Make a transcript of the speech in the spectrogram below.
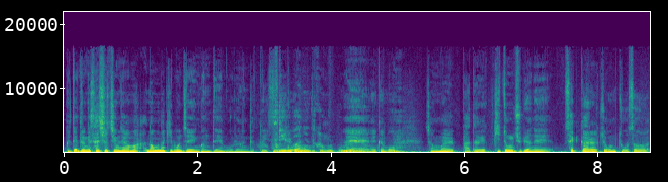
그때 들은 게 사실 지금 생각하면 너무나 기본적인 건데 모르는 게 또 있고 우리 일반인들 그런 걸 몰라요. 네, 그러니까 뭐 네. 정말 바닥에 기둥 주변에 색깔을 조금 둬서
